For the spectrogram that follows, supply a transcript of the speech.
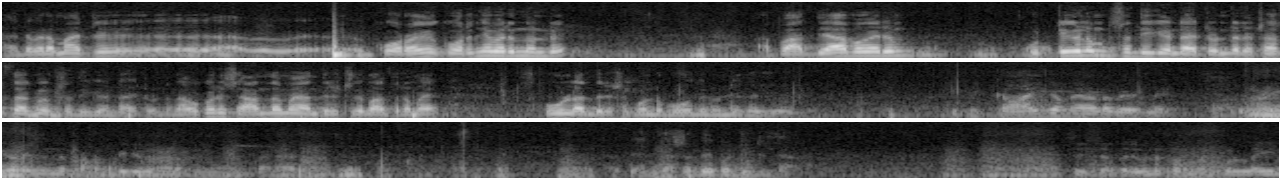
അതിന്റെ പരമായിട്ട് കുറ കുറഞ്ഞു വരുന്നുണ്ട്. അപ്പോൾ അധ്യാപകരും കുട്ടികളും ശ്രദ്ധിക്കേണ്ടതായിട്ടുണ്ട് രക്ഷകർത്താക്കളും ശ്രദ്ധിക്കേണ്ടതായിട്ടുണ്ട്. നമുക്കൊരു ശാന്തമായ അന്തരീക്ഷത്തിൽ മാത്രമേ സ്കൂൾ അന്തരീക്ഷം കൊണ്ടുപോകുന്നതിന് വേണ്ടി കഴിയുള്ളൂ ഈ കായികമേളയുടെ പേരിലെ കുട്ടികളിൽ നിന്ന് പണപ്പിരിവ് നടത്തുന്ന പരാതി. എന്റെ ശ്രദ്ധയിൽപ്പെട്ടിട്ടില്ല. ശബരിമല സ്വർണക്കൊള്ളയിൽ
